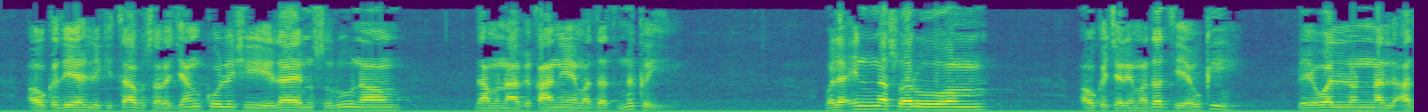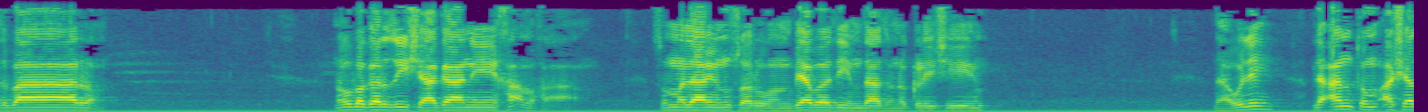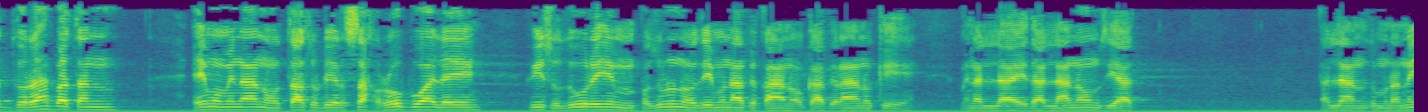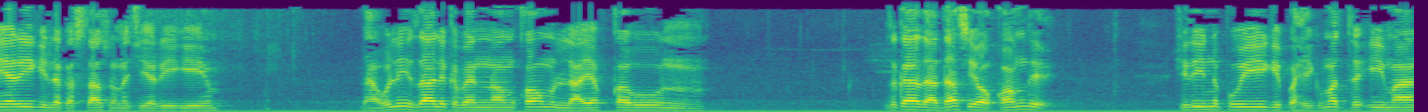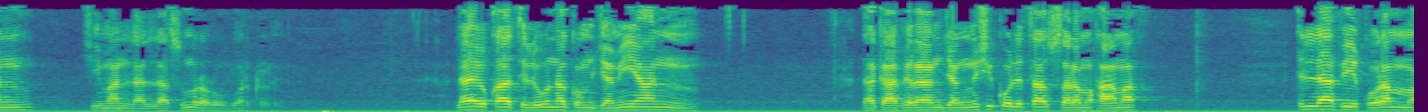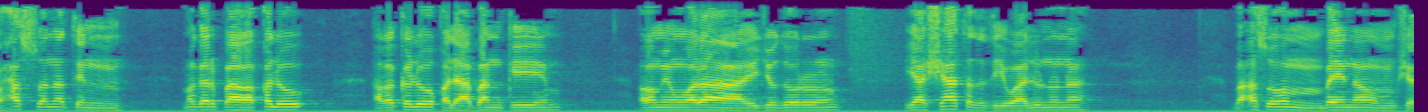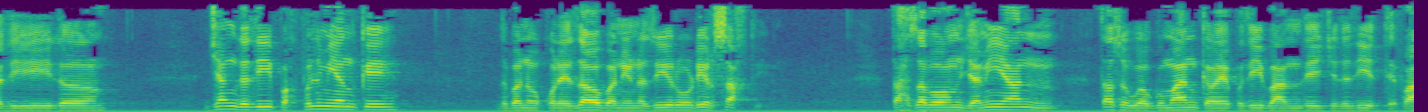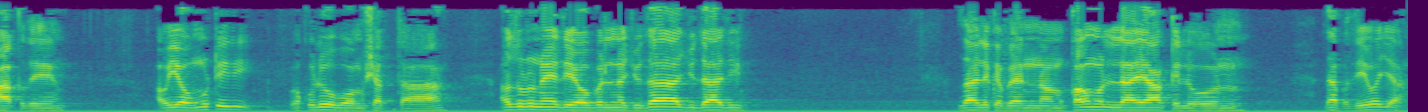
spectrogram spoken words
او کدی اهل کتاب سره جنگ کول شي الاین سرونا دا منافقان یې مدد نه کوي ولا ان نصروهم او کچره مدد یې وکي لیولن الادبار نو بغرزی شاګانی خامخا ثم لا ينصرون بیا به دې امداد نکړي شي دا ولي لانتم اشد رهبتن اے مومنانو تاسو ډیر سخت روب والے فی صدورهم پزړونو دی منافقانو کافرانو کې من الله اذا الله نوم زیات الله زمره نه یریږي لکه تاسو نه چیریږي دا ولی ذالک بینهم قوم لا یفقهون ځکه دا داس یو قوم دی چې دې نه پويږي په حکمت د ایمان چې ایمان له الله سمره روب ورکړ لا یقاتلونکم جميعا دا کافران جنگ نشي کولای تاسو سره مخامخ الا فی قرم محصنه مگر پاغه قلو هغه کلو قلابند کې او من ورا جذر یا شاته د دیوالونو نه باسهم بینهم شدید جنگ د دې په خپل میان کې د بنو قریظه او بنی نذیر ډیر سخت دي تحسبهم جميعا تاسو وګمان کوي په دې باندې چې د دې اتفاق دی او یو موټی دی وقلوبهم شتا ازلونه دی او بل نه جدا جدا دي ذالک بانهم قوم لا يعقلون دا په دی وجه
